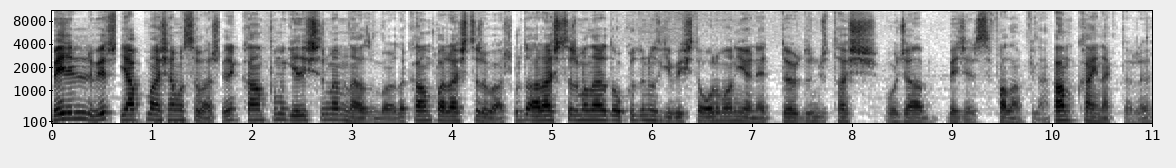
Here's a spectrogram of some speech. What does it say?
belirli bir yapma aşaması var. Benim kampımı geliştirmem lazım bu arada. Kamp araştırı var. Burada araştırmalarda okuduğunuz gibi işte ormanı yönet, dördüncü taş ocağı becerisi falan filan. Kamp kaynakları,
